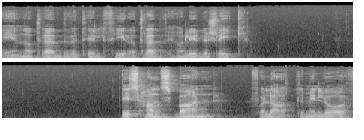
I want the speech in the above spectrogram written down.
31 til 34, og lyder slik. Hvis Hans barn forlater min lov,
